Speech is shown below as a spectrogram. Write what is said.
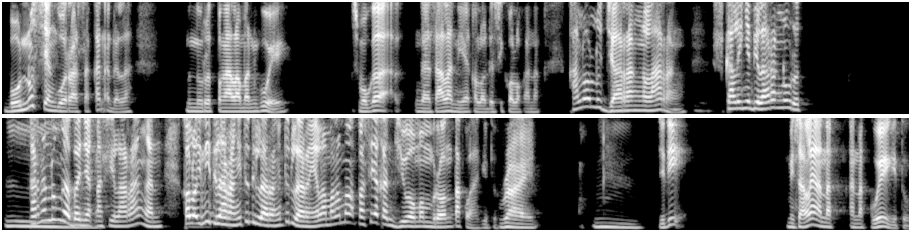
bonus yang gue rasakan adalah menurut pengalaman gue semoga nggak salah nih ya kalau ada psikolog anak kalau lu jarang ngelarang sekalinya dilarang nurut karena lu nggak banyak Hmm. ngasih larangan kalau ini dilarang itu dilarang itu dilarang ya lama-lama pasti akan jiwa memberontak lah gitu Right. Hmm. Jadi misalnya anak-anak gue gitu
